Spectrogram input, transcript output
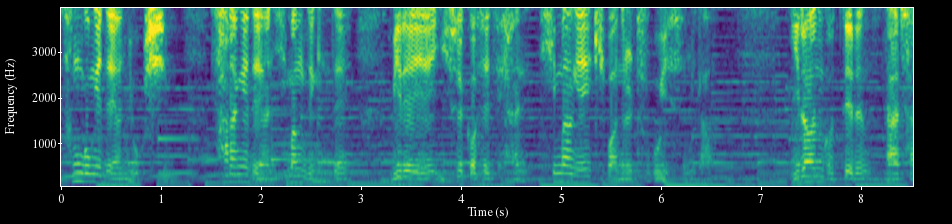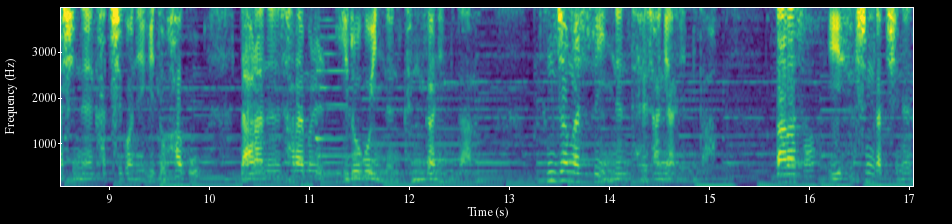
성공에 대한 욕심, 사랑에 대한 희망 등인데 미래에 있을 것에 대한 희망에 기반을 두고 있습니다. 이러한 것들은 나 자신의 가치관이기도 하고 나라는 사람을 이루고 있는 근간입니다. 흥정할 수 있는 대상이 아닙니다. 따라서 이 핵심 가치는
